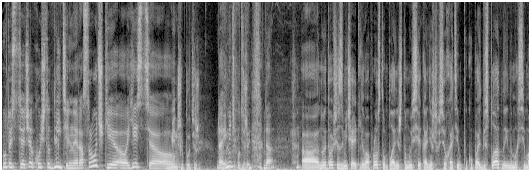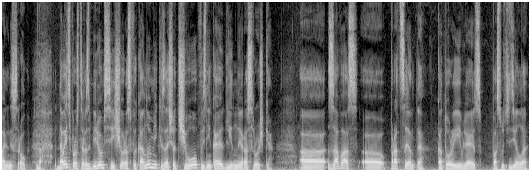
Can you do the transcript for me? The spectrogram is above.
ну, то есть человек хочет длительные рассрочки, э, есть... Меньше платежей. Да, и меньше платежей, да. А, ну, это вообще замечательный вопрос в том плане, что мы все, конечно, все хотим покупать бесплатно и на максимальный срок. Да. Давайте просто разберемся еще раз в экономике, за счет чего возникают длинные рассрочки. А, за вас а, проценты, которые являются, по сути дела,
